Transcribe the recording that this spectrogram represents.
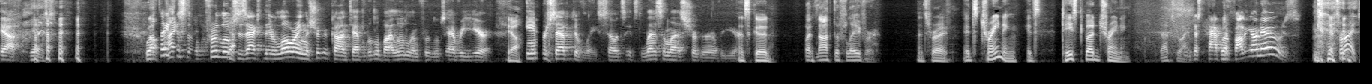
Yeah. Yes. well, I'll tell you I, this though: Froot Loops yeah. is actually they're lowering the sugar content little by little in Froot Loops every year. Yeah. Imperceptibly, so it's it's less and less sugar every year. That's good, but not the flavor. That's right. It's training. It's taste bud training. That's right. You just have well, to follow your nose. That's right.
